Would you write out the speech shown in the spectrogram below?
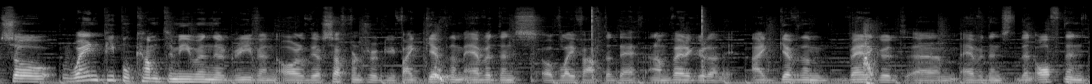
So, when people come to me when they're grieving or they're suffering through grief, I give them evidence of life after death, and I'm very good at it. I give them very good um, evidence that often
